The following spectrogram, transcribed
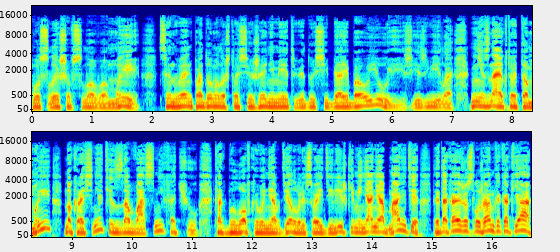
Услышав слово «мы», Цинвэнь подумала, что Сижень имеет в виду себя и Баоюя, и съязвила. «Не знаю, кто это мы, но краснеть из-за вас не хочу. Как бы ловко вы не обделывали свои делишки, меня не обманете. Ты такая же служанка, как я.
